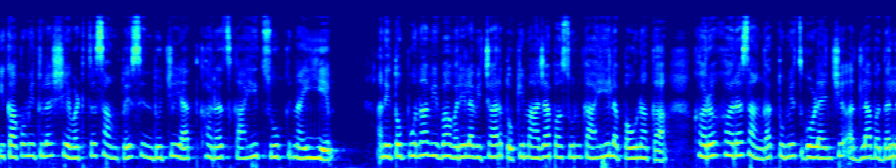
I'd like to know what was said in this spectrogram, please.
की काकू मी तुला शेवटचं सांगतोय सिंधूची यात खरंच काही चूक नाही आहे आणि तो पुन्हा विभावरीला विचारतो की माझ्यापासून काही लपवू नका. खरं खरं सांगा तुम्हीच गोळ्यांची अदलाबदल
